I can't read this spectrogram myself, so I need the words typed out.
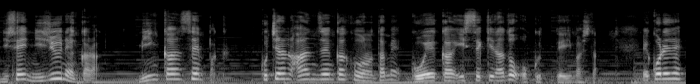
2020年から民間船舶、こちらの安全確保のため護衛艦一隻などを送っていました。これね、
